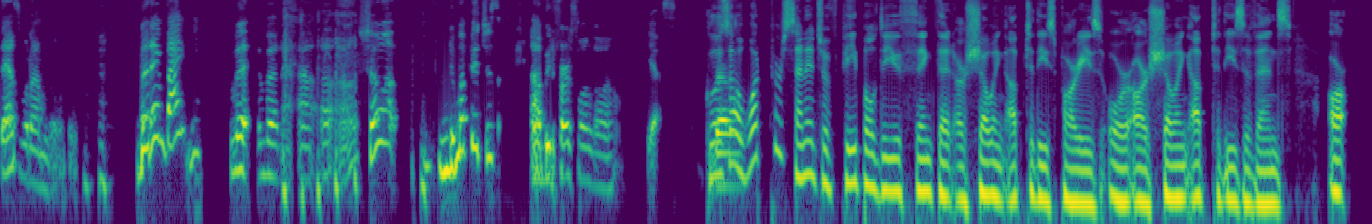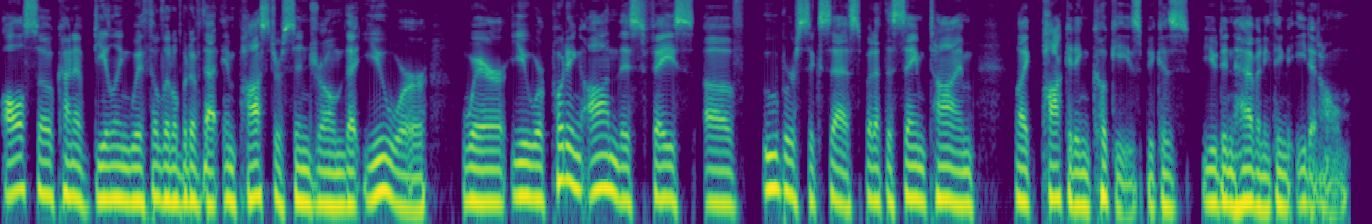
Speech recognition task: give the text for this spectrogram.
that's what I'm gonna do. But invite me, but but I, I, I'll show up, do my pictures. I'll be the first one going home. Yes. No. what percentage of people do you think that are showing up to these parties or are showing up to these events are also kind of dealing with a little bit of that imposter syndrome that you were, where you were putting on this face of uber success, but at the same time, like pocketing cookies because you didn't have anything to eat at home?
